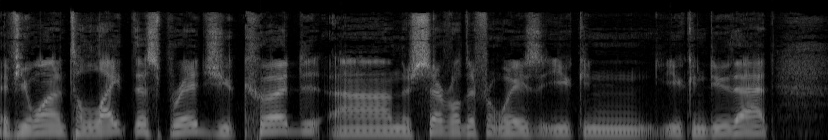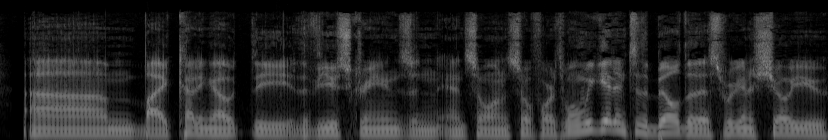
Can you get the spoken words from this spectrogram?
If you wanted to light this bridge, you could. Um, there's several different ways that you can you can do that um, by cutting out the the view screens and and so on and so forth. When we get into the build of this, we're going to show you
